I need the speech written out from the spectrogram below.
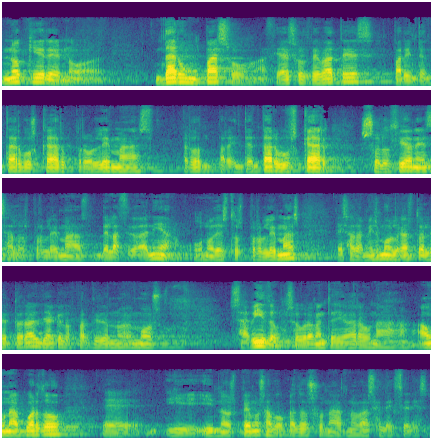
no quieren dar un paso hacia esos debates para intentar buscar problemas, perdón, para intentar buscar soluciones a los problemas de la ciudadanía. Uno de estos problemas es ahora mismo el gasto electoral, ya que los partidos no hemos sabido seguramente llegar a, una, a un acuerdo eh, y, nos vemos abocados a unas nuevas elecciones.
